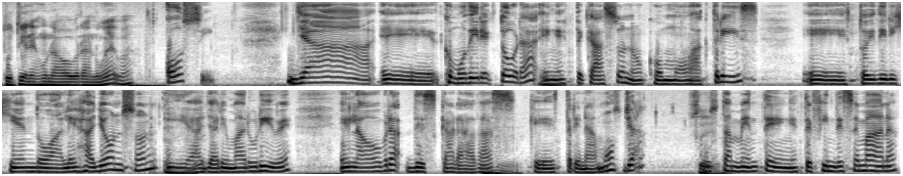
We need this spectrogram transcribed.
tú tienes una obra nueva. Oh, sí. Ya eh, como directora, en este caso, no como actriz, eh, estoy dirigiendo a Aleja Johnson y a Yarimar Uribe en la obra Descaradas, que estrenamos ya justamente en este fin de semana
